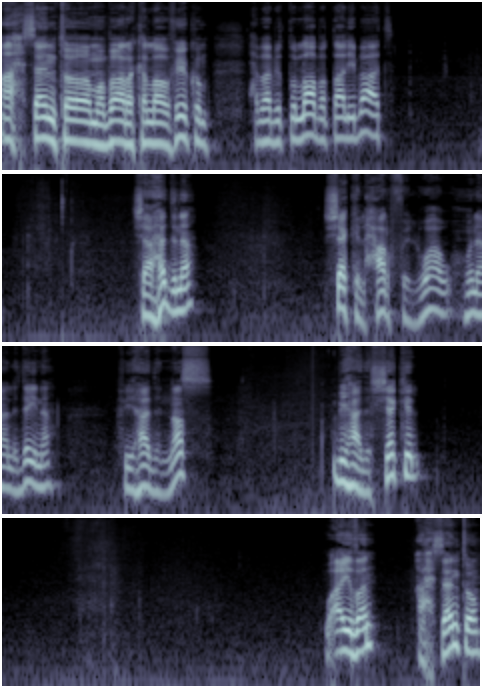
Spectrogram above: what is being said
أحسنتم. وبارك الله فيكم. حبايبي الطلاب والطالبات شاهدنا شكل حرف الواو هنا لدينا في هذا النص بهذا الشكل. وأيضا أحسنتم.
